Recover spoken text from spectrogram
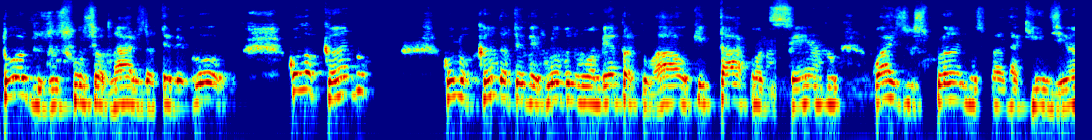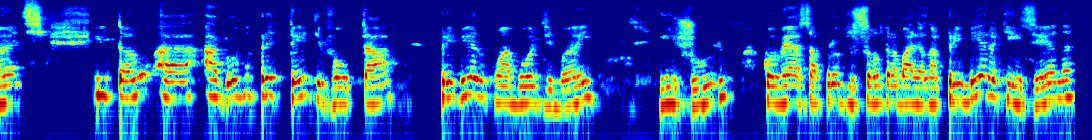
todos os funcionários da TV Globo, colocando colocando a TV Globo no momento atual, o que está acontecendo, quais os planos para daqui em diante. Então, a, a Globo pretende voltar, primeiro com Amor de Mãe, em julho, começa a produção, trabalha na primeira quinzena,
